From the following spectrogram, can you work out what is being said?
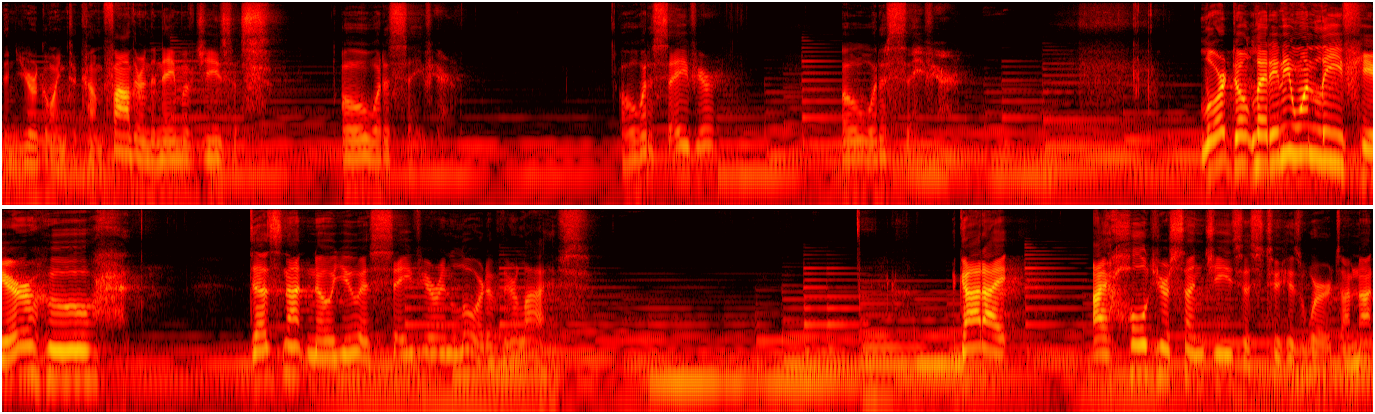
then you're going to come. Father, in the name of Jesus, oh, what a Savior. Oh, what a Savior. Oh, what a Savior. Lord, don't let anyone leave here who does not know you as Savior and Lord of their lives. God, I, I hold your son Jesus to his words. I'm not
